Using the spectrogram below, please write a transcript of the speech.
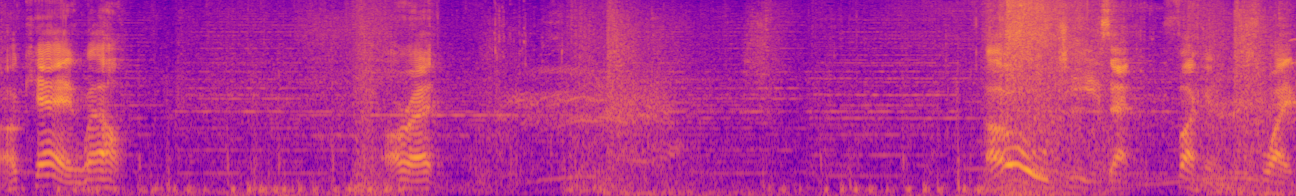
Okay, well. Alright. Oh, jeez, that fucking swipe.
